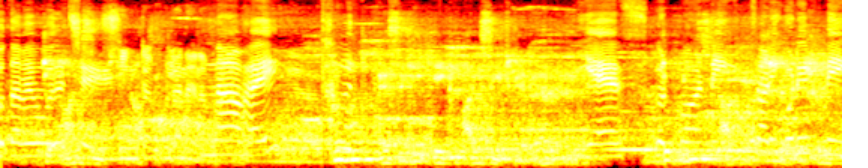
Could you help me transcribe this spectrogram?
হোতাবে বলছে না ভাই yes good morning sorry good evening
